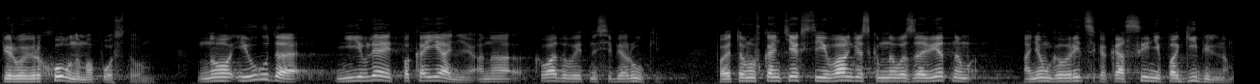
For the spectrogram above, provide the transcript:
первоверховным апостолом. Но Иуда не являет покаяния, она кладывает на себя руки – Поэтому в контексте евангельском новозаветном о нем говорится как о сыне погибельном.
